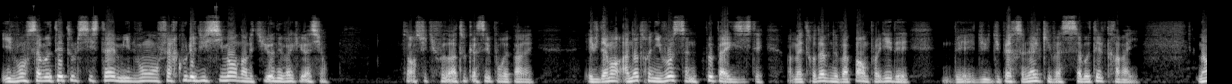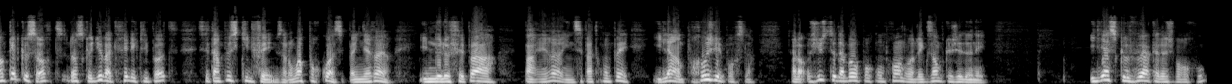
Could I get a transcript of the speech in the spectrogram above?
ils vont saboter tout le système, ils vont faire couler du ciment dans les tuyaux d'évacuation. Ensuite, il faudra tout casser pour réparer. Évidemment, à notre niveau, ça ne peut pas exister. Un maître d'œuvre ne va pas employer du, personnel qui va saboter le travail. Mais en quelque sorte, lorsque Dieu va créer les clipotes, c'est un peu ce qu'il fait. Nous allons voir pourquoi. C'est pas une erreur. Il ne le fait pas par erreur. Il ne s'est pas trompé. Il a un projet pour cela. Alors, juste d'abord pour comprendre l'exemple que j'ai donné. Il y a ce que veut Akadosh Baruch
